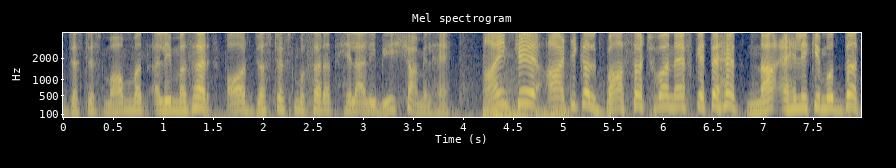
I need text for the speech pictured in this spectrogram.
justice Mohammad Ali Mazhar और जस्टिस मुसरत हिलाली भी शामिल हैं। आइन के आर्टिकल बासठ वन एफ़ के तहत ना अहली की मुद्दत,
